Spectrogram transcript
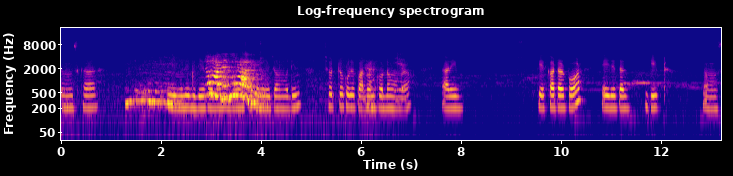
নমস্কার। এই বলে ভিডিও করলাম। ছোটো মেয়ের জন্মদিন। ছোট্ট করে পালন করলাম আমরা। আর এই কেক কাটার পর এই যে তার গিফট নমস্কার।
